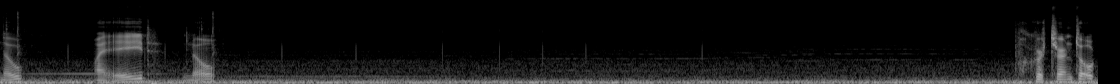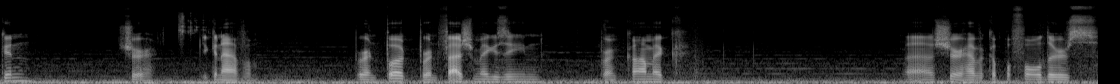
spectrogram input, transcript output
Nope. My aid? Nope. Book return token? Sure, you can have them. Burnt book, burnt fashion magazine, burnt comic. Uh, sure, have a couple folders.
